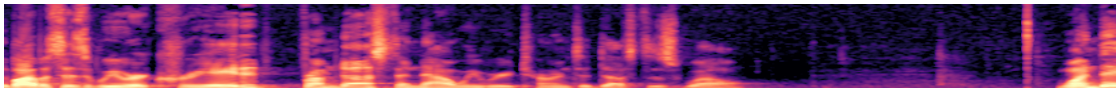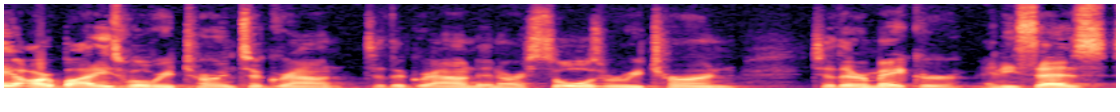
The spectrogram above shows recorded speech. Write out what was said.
The Bible says we were created from dust, and now we return to dust as well. One day, our bodies will return to, ground, to the ground, and our souls will return to their maker. And he says,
